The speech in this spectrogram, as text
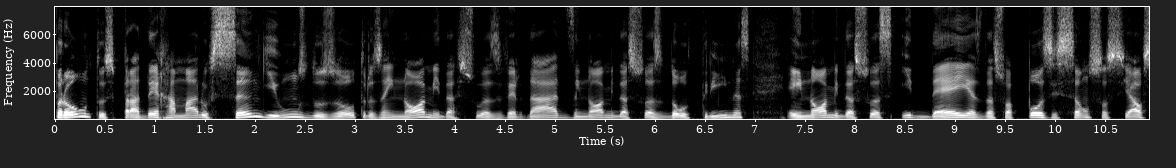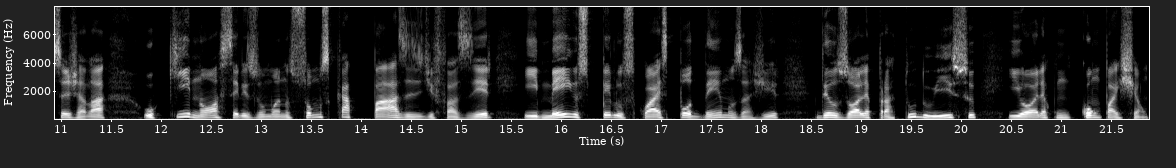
prontos para derramar o sangue uns dos outros em nome das suas verdades, em nome das suas doutrinas, em nome das suas ideias, da sua posição social, seja lá o que nós seres humanos somos capazes de fazer e meios pelos quais podemos agir. Deus olha para tudo isso e olha com compaixão.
